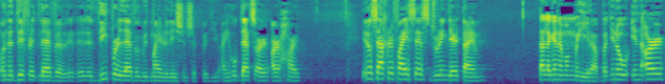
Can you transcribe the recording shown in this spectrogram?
on a different level, a deeper level with my relationship with you. I hope that's our, our heart. You know, sacrifices during their time, talaga namang mahirap. But you know, in our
